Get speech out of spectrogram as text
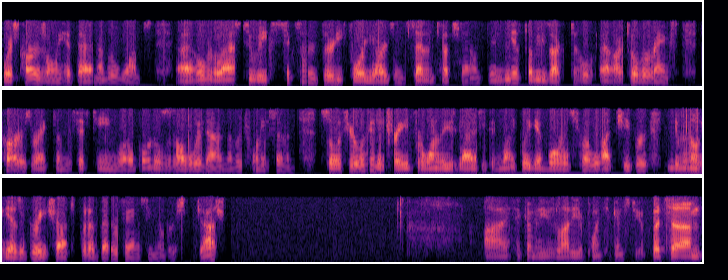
whereas Carr has only hit that number once. Uh, over the last two weeks, 634 yards and seven touchdowns. In DFW's October, uh, October ranks, Carr is ranked number 15, while Bortles is all the way down at number 27. So if you're looking to trade for one of these guys, you can likely get Bortles for a lot cheaper, even though he has a great shot to put up better fantasy numbers. Josh? I think I'm going to use a lot of your points against you. But um,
